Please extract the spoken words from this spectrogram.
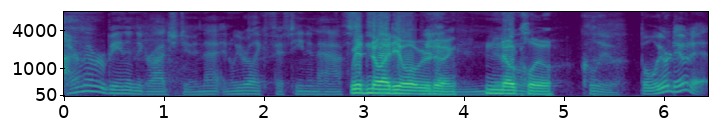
I remember being in the garage doing that, and we were like 15 and a half. We had no idea what we were We doing. No clue. Clue. But we were doing it.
